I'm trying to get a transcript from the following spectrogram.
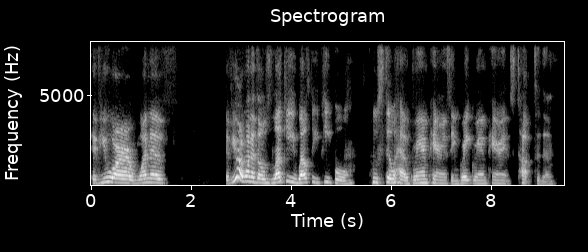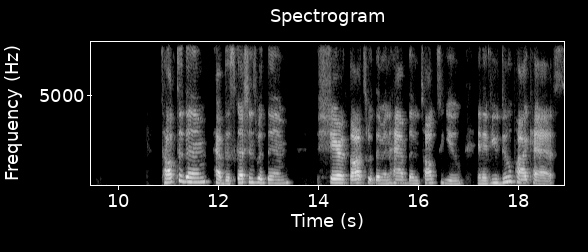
if you are one of if you are one of those lucky wealthy people who still have grandparents and great grandparents talk to them. Talk to them, have discussions with them, share thoughts with them, and have them talk to you. And if you do podcasts,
